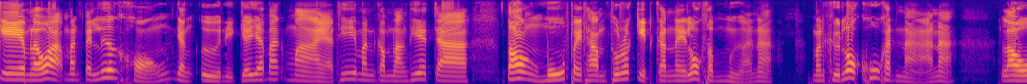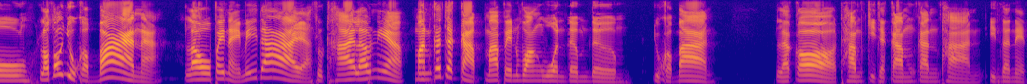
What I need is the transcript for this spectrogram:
เกมแล้วอะ มันเป็นเรื่องของอย่างอื่นอีกเยอะแยะมากมายอะที่มันกำลังที่จะต้องมูฟไปทำธุรกิจกันในโลกเสมือนอะ มันคือโลกคู่ขนานอะ เราเราต้องอยู่กับบ้านอะ เราไปไหนไม่ได้อะ สุดท้ายแล้วเนี่ยมันก็จะกลับมาเป็นวังวนเดิมๆอยู่กับบ้าน แล้วก็ทำกิจกรรมกันผ่านอินเทอร์เน็ต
